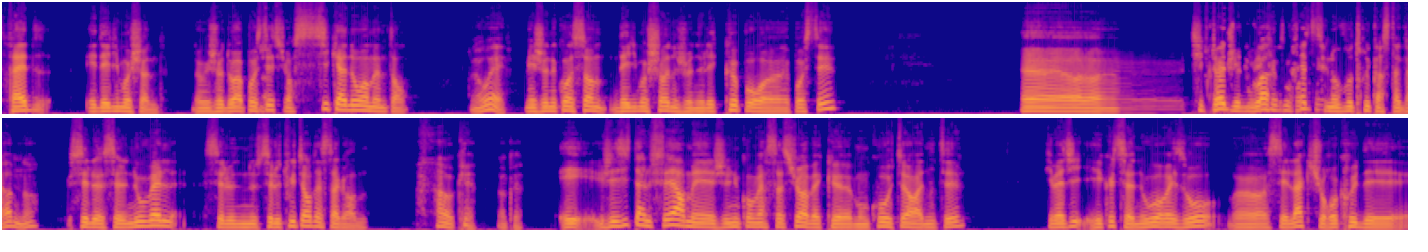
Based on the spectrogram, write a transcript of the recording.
Thread et Dailymotion. Donc, je dois poster sur six canaux en même temps. Ouais. Mais je ne consomme Dailymotion, je ne l'ai que pour euh, poster. Euh, TikTok, je poster. c'est le nouveau truc Instagram, non? C'est le, c'est le nouvel, c'est le, c'est le Twitter d'Instagram. Ah, ok, ok. Et j'hésite à le faire, mais j'ai eu une conversation avec euh, mon co-auteur Anité qui m'a dit écoute, c'est un nouveau réseau, euh, c'est là que tu recrutes des,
